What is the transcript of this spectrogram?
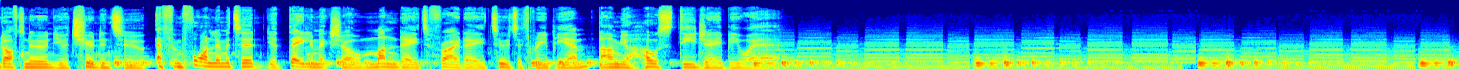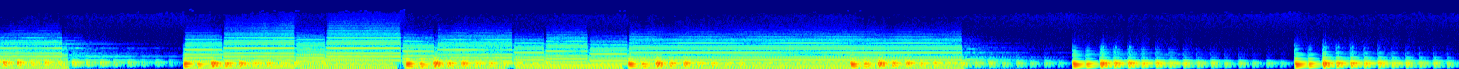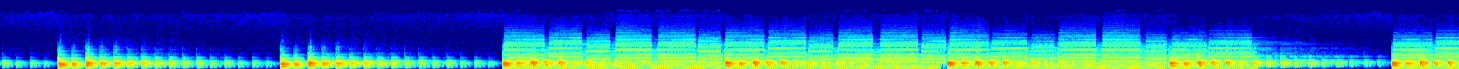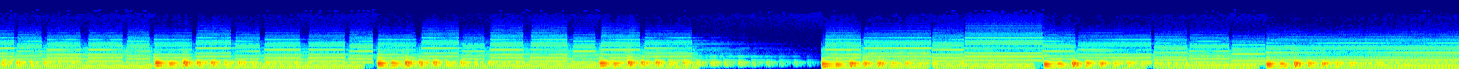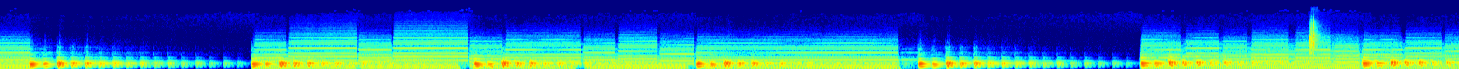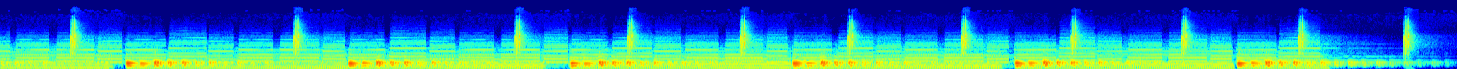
Good afternoon. You're tuned into FM4 Unlimited, your daily mix show, Monday to Friday, 2 to 3 p.m. I'm your host, DJ Beware.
